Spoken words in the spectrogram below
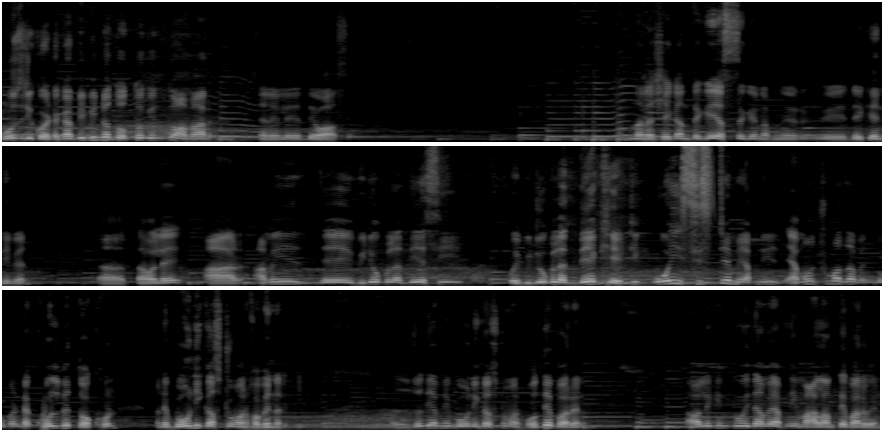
মজুরি কয় টাকা? বিভিন্ন তথ্য কিন্তু আমার চ্যানেলে দেওয়া আছে। আপনারা সেখান থেকে আসছে কেন আপনি দেখে নেবেন। তাহলে, আর আমি যে ভিডিওগুলো দিয়েছি ওই ভিডিওগুলো দেখে ঠিক ওই সিস্টেমে আপনি এমন সময় যাবেন, দোকানটা খুলবে তখন মানে বৌনি কাস্টমার হবেন আর কি। যদি আপনি বৌনি কাস্টমার হতে পারেন, তাহলে কিন্তু ওই দামে আপনি মাল আনতে পারবেন।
